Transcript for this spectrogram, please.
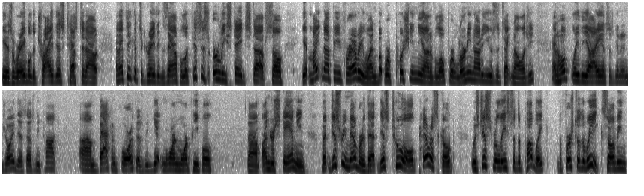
is we're able to try this, test it out, and I think it's a great example. Look, this is early stage stuff, so it might not be for everyone, but we're pushing the envelope. We're learning how to use the technology, and hopefully, the audience is going to enjoy this as we talk um, back and forth as we get more and more people um, understanding. But just remember that this tool, Periscope, was just released to the public the first of the week. So, I mean,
